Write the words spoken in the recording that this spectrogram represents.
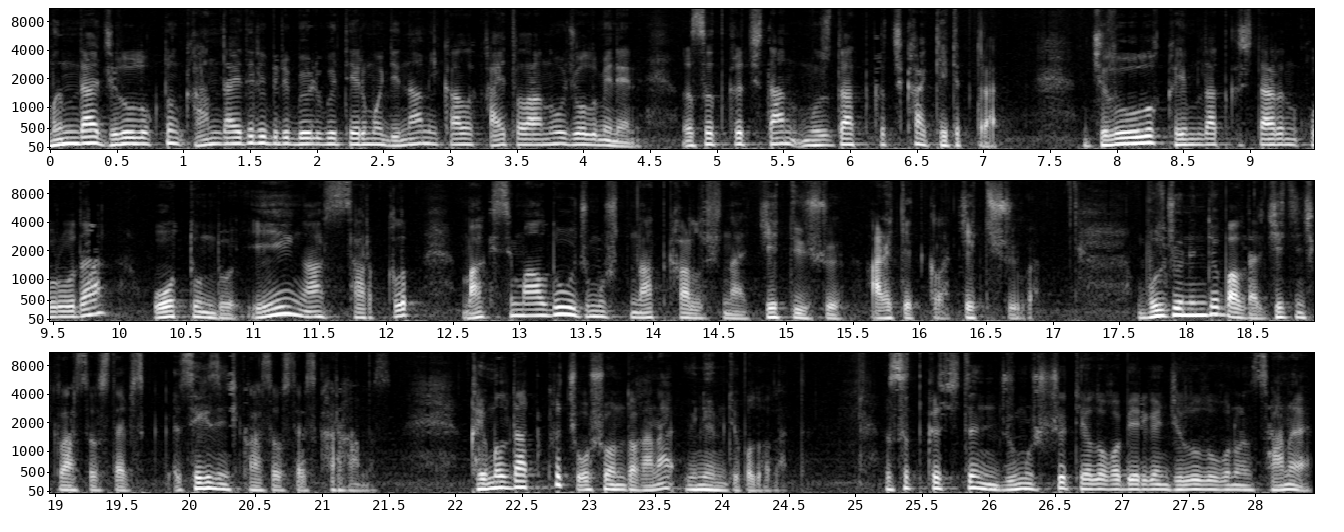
мында жылуулуктун кандайдыр бир бөлүгү термодинамикалык кайталануу жолу менен ысыткычтан муздаткычка кетип турат. Жылуулук кыймылдаткычтарын курууда отунду эң аз сарп кылып максималдуу жумуштун аткарылышына жетүүшү аракет кылат жетишүүгө. Бул жөнүндө балдар жетинчи классыбызда биз сегизинчи классыбызда биз караганбыз кыймылдаткыч ошондо гана үнөмдүү боло алат ысыткычтын жумушчу телого берген жылуулугунун саны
